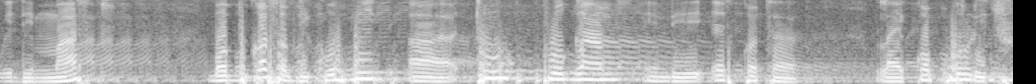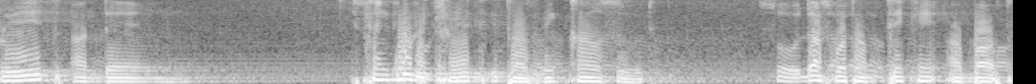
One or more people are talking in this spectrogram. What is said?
with the mask. But because of the COVID, uh, two programs in the headquarters, like couple retreat and then single retreat, it has been cancelled. So that's what I'm thinking about.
